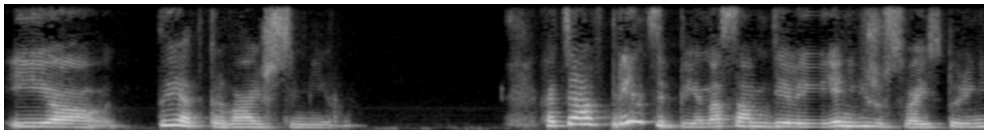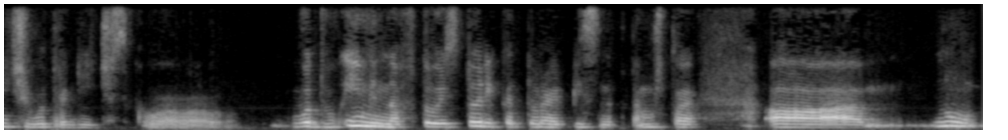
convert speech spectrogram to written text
и а, ты открываешься миру. Хотя, в принципе, на самом деле, я не вижу в своей истории ничего трагического вот именно в той истории, которая описана, потому что, а, ну,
